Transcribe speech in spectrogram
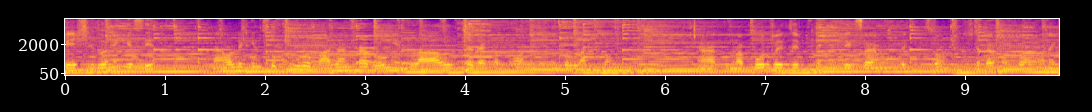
বেশি জনে গেছি না হলে কিন্তু পুরো বাগানটা রঙিন লালচে দেখাতো অনেক সুন্দর লাগতো। তোমরা পূর্বে যে পিকচারের মধ্যে দেখছ সেটার মতো অনেক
